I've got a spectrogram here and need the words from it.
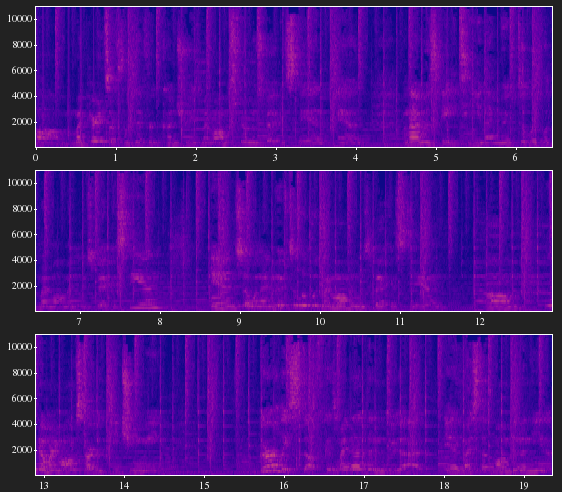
Um, my parents are from different countries. My mom is from Uzbekistan and when I was 18 I moved to live with my mom in Uzbekistan and so when I moved to live with my mom in Uzbekistan um, you know my mom started teaching me girly stuff because my dad didn't do that and my stepmom didn't either.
